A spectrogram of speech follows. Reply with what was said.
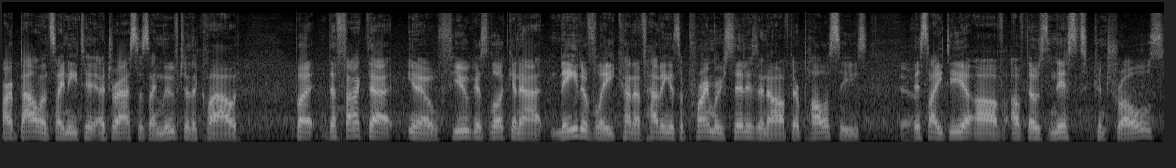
are balance I need to address as I move to the cloud. But the fact that you know Fugue is looking at natively kind of having as a primary citizen of their policies, yeah. this idea of, of those NIST controls,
